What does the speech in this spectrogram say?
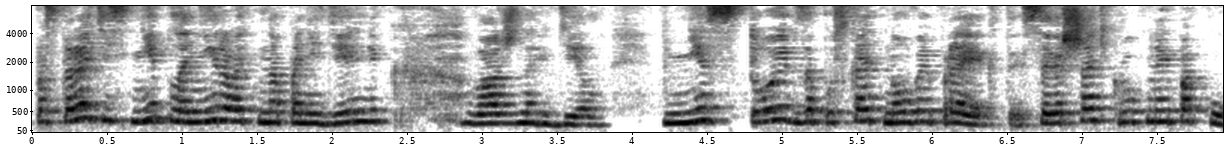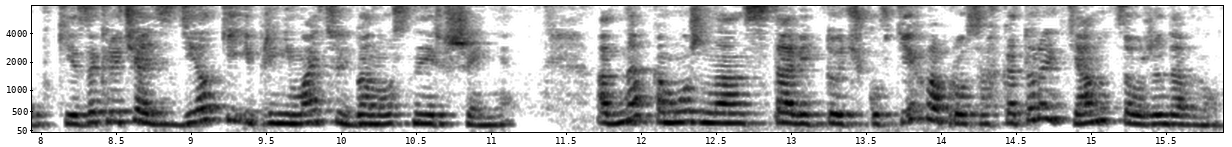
Постарайтесь не планировать на понедельник важных дел. Не стоит запускать новые проекты, совершать крупные покупки, заключать сделки и принимать судьбоносные решения. Однако можно ставить точку в тех вопросах, которые тянутся уже давно.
